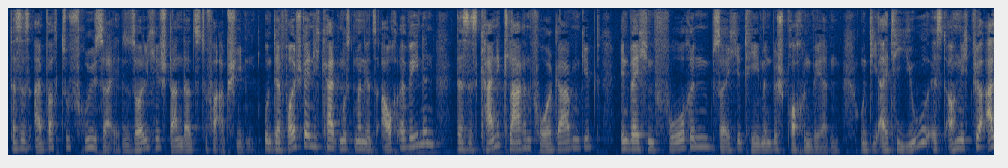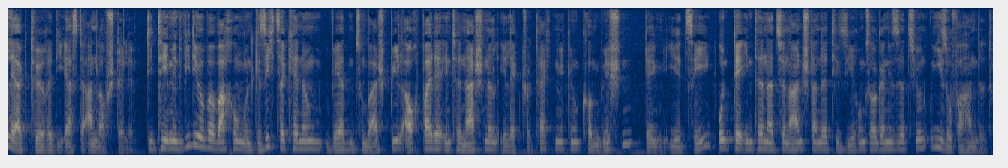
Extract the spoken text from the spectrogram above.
dass es einfach zu früh sei, solche Standards zu verabschieden. Und der Vollständigkeit muss man jetzt auch erwähnen, dass es keine klaren Vorgaben gibt, in welchen Foren solche Themen besprochen werden. Und die ITU ist auch nicht für alle Akteure die erste Anlaufstelle. Die Themen Videoüberwachung und Gesichtserkennung werden zum Beispiel auch bei der International Electrotechnical Commission, dem IEC, und der Internationalen Standardisierungsorganisation ISO verhandelt.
